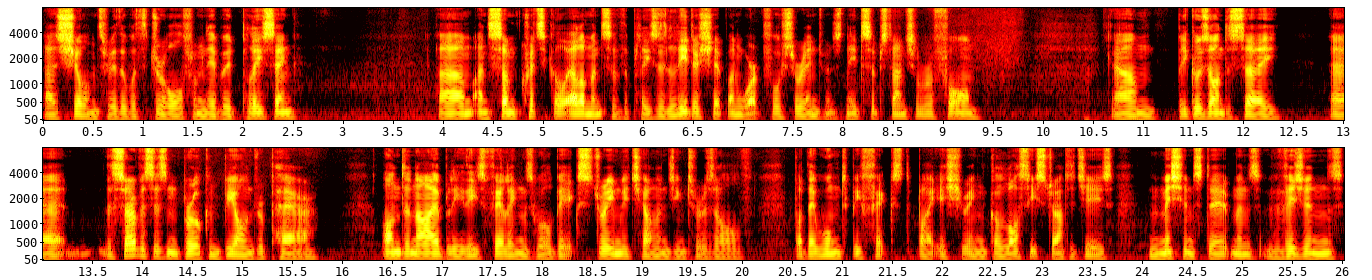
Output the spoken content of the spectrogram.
as shown through the withdrawal from neighbourhood policing um, and some critical elements of the police's leadership and workforce arrangements need substantial reform. Um, but he goes on to say uh, the service isn't broken beyond repair. Undeniably, these failings will be extremely challenging to resolve, but they won't be fixed by issuing glossy strategies, mission statements, visions,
